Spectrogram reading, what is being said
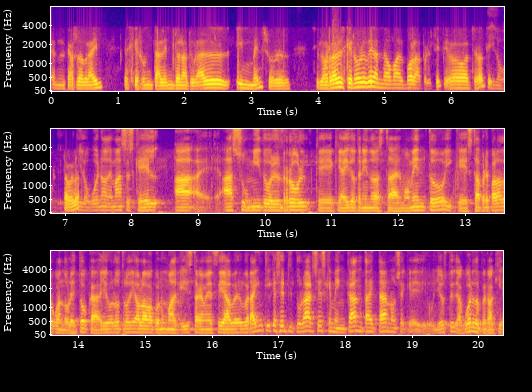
En el caso de Brahim es que es un talento natural inmenso. Si lo raro es que no le hubieran dado más bola al principio a Ancelotti. Y lo, bueno además es que él ha, asumido el rol que, ha ido teniendo hasta el momento y que está preparado cuando le toca. Yo el otro día hablaba con un madridista que me decía, Brian tiene que ser titular, si es que me encanta y tal, no sé qué. Digo, yo estoy de acuerdo, pero aquí,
